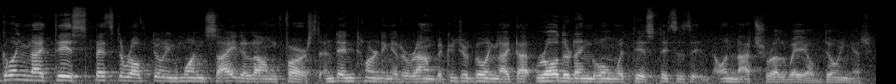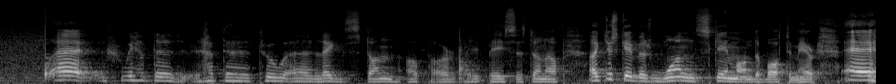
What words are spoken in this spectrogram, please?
Going like this, better off doing one side along first and then turning it around because you're going like that rather than going with this. This is an unnatural way of doing it. Uh, we have the have the two uh, legs done up or bases done up. I just gave it one skim on the bottom here. Uh,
